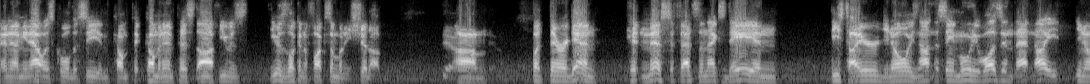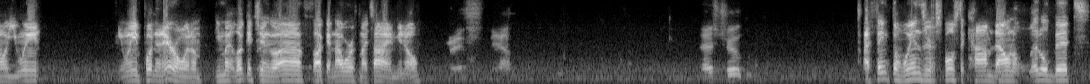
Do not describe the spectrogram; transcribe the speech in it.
and I mean that was cool to see him come coming in pissed off. He was he was looking to fuck somebody's shit up. Yeah. Um, but there again, hit and miss. If that's the next day and he's tired, you know, he's not in the same mood he was in that night. You know, you ain't you ain't putting an arrow in him. He might look at you and go, ah, fuck it, not worth my time. You know. Right. Yeah. That's true. I think the winds are supposed to calm down a little bit.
